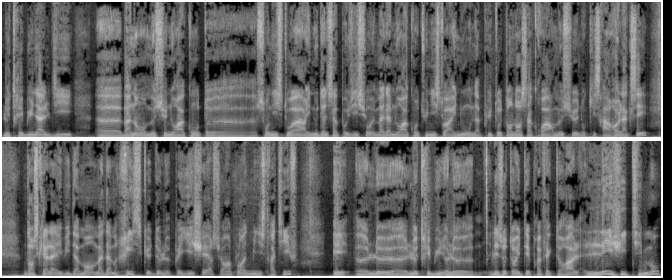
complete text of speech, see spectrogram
le tribunal dit, euh, ben non, monsieur nous raconte euh, son histoire, il nous donne sa position, et madame nous raconte une histoire, et nous on a plutôt tendance à croire monsieur, donc il sera relaxé. Dans ce cas-là, évidemment, madame risque de le payer cher sur un plan administratif, et euh, le, le tribunal, le, les autorités préfectorales légitimement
